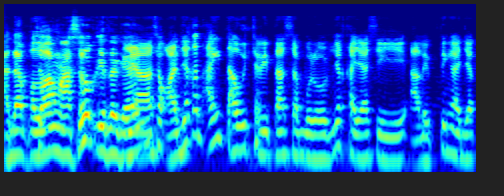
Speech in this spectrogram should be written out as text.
Ada peluang masuk gitu Ya, kan. soalnya kan Aing tahu cerita sebelumnya kayak si Alif tuh ngajak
